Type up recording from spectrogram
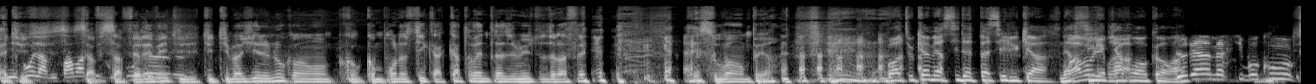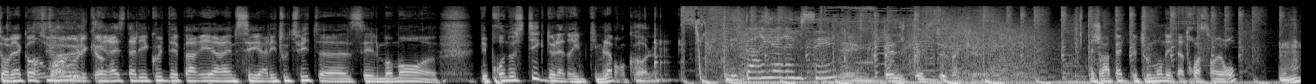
Mais Eh, tu- bon, il avait pas ça, ça fait rêver. euh, Tu t'imagines, nous, qu'on qu'on pronostique à 93 minutes de la fin? Et souvent, on perd. Bon, en tout cas, merci d'être passé, Lucas. Merci Bravo, et Lucas. bravo encore. De hein. rien, merci beaucoup. Tu reviens quand tu veux Lucas. et reste à l'écoute des paris RMC. Allez, tout de suite, euh, c'est le moment euh, des pronostics de la Dream Team, la Brancole. les paris RMC, une belle tête de vainqueur. Je rappelle que tout le monde est à 300 euros. Mhm.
